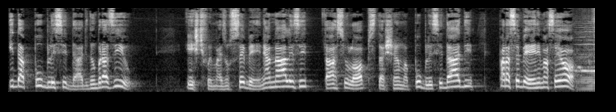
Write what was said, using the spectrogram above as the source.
e da publicidade no Brasil. Este foi mais um CBN Análise. Tárcio Lopes, da Chama Publicidade, para a CBN Maceió.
